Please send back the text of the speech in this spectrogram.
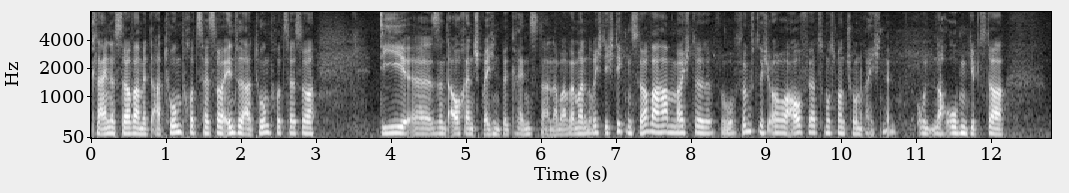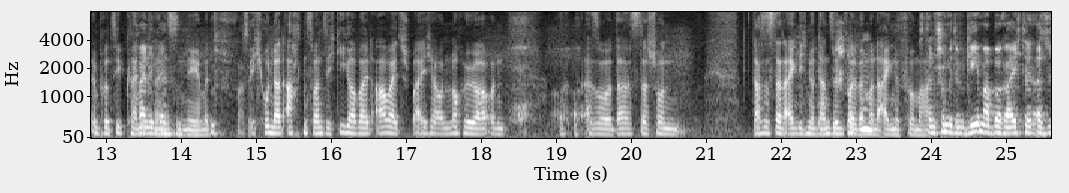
kleine Server mit Atomprozessor, Intel Atomprozessor. Die äh, sind auch entsprechend begrenzt dann. Aber wenn man einen richtig dicken Server haben möchte, so 50 Euro aufwärts, muss man schon rechnen. Und nach oben gibt es da im Prinzip keine, keine Grenzen. Grenzen. Nee, mit was ich 128 Gigabyte Arbeitsspeicher und noch höher und also da ist das schon das ist dann eigentlich nur dann sinnvoll, wenn man eine eigene Firma ist hat. Dann schon mit dem Gamer-Bereich, also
